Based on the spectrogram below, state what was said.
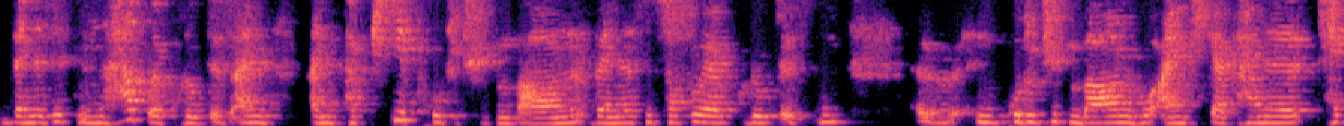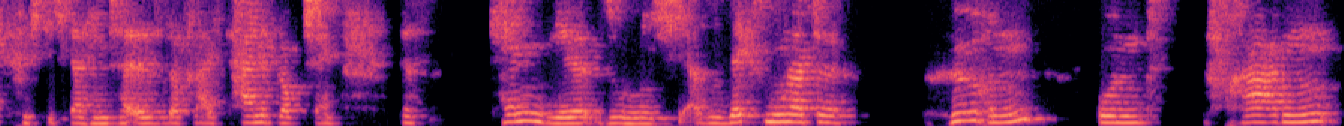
wenn es jetzt ein Hardware-Produkt ist, ein, ein Papierprototypen bauen, wenn es ein Software-Produkt ist, ein, äh, in Prototypen bauen, wo eigentlich gar keine Tech richtig dahinter ist oder vielleicht keine Blockchain. Das kennen wir so nicht. Also sechs Monate hören und fragen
